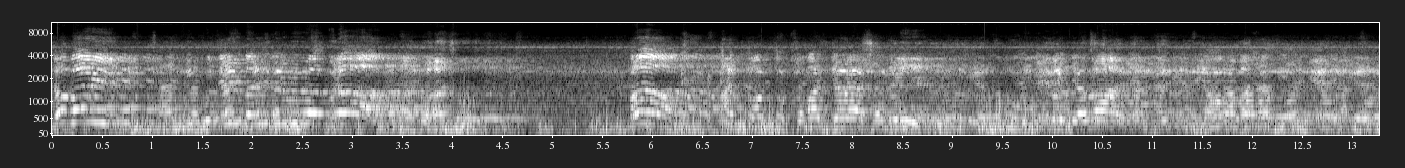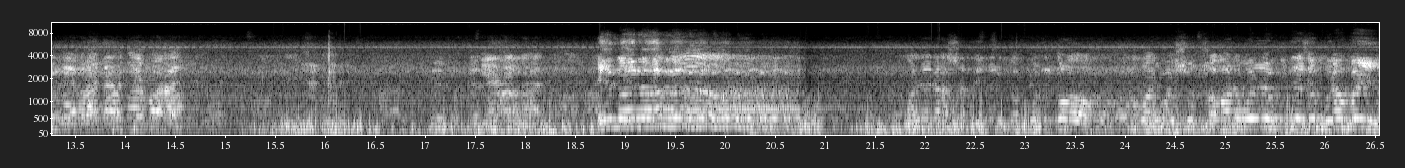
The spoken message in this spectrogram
તો ભાઈ પૂતળી બંધ કપૂર તો અમારું હોય છે પૂછે છે ભૂરાભાઈ.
